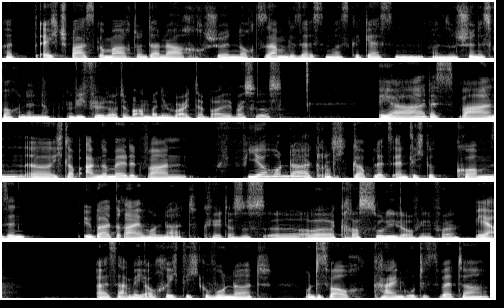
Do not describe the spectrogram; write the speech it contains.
hat echt Spaß gemacht und danach schön noch zusammengesessen, was gegessen, also ein schönes Wochenende. Wie viele Leute waren bei dem Ride dabei? Weißt du das? Ja, das waren, äh, ich glaube, angemeldet waren 400 Okay, und ich glaube, letztendlich gekommen sind über 300. Okay, das ist äh, aber krass solide auf jeden Fall. Ja, es hat mich auch richtig gewundert und es war auch kein gutes Wetter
